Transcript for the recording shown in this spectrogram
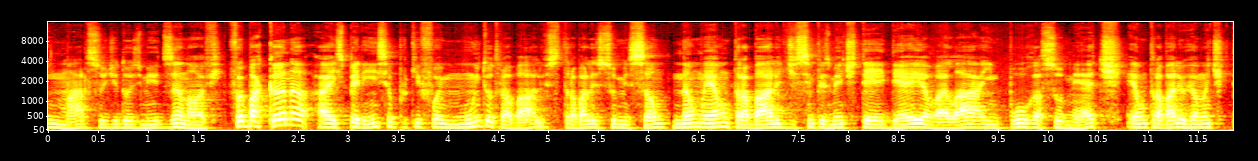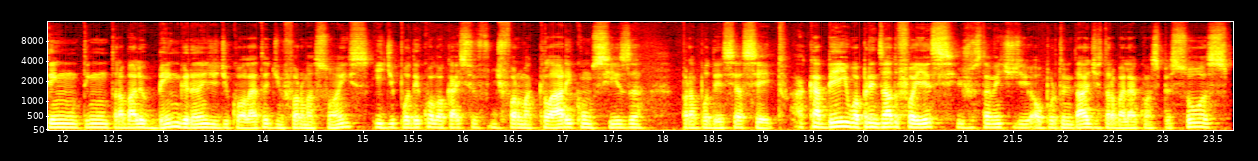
em março de 2019. Foi bacana a experiência porque foi muito trabalho. Esse trabalho de submissão não é um trabalho de simplesmente ter a ideia, vai lá, empurra, submete. É um trabalho realmente que tem um, tem um trabalho bem grande de coleta de informações e de poder colocar isso de forma clara e concisa para poder ser aceito. Acabei, o aprendizado foi esse, justamente de a oportunidade de trabalhar com as pessoas,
